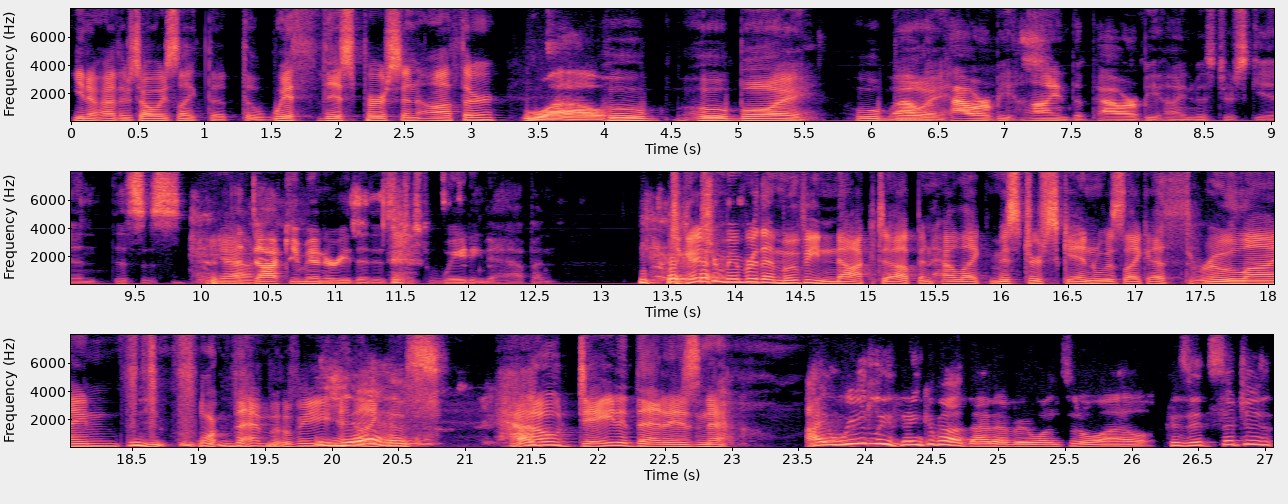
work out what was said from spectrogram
you know, how there's always like the the with this person author. Wow. Who who boy. Oh wow, the boy. power behind the power behind Mr. Skin. This is Yeah. a documentary that is just waiting to happen. Do you guys remember that movie Knocked Up and how like Mr. Skin was like a through line for that movie? And, like, Yes. how dated that is now. I weirdly think about that every once in a while because it's such a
